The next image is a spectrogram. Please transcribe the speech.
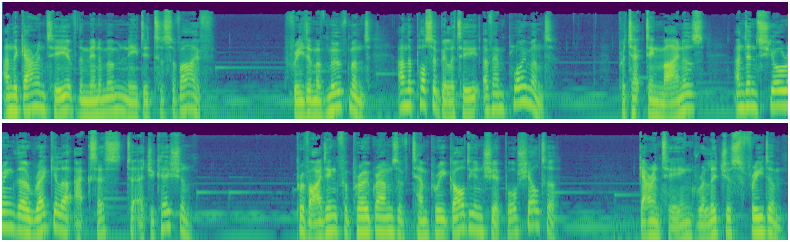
and the guarantee of the minimum needed to survive, freedom of movement, and the possibility of employment, protecting minors, and ensuring their regular access to education, providing for programs of temporary guardianship or shelter, guaranteeing religious freedom,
